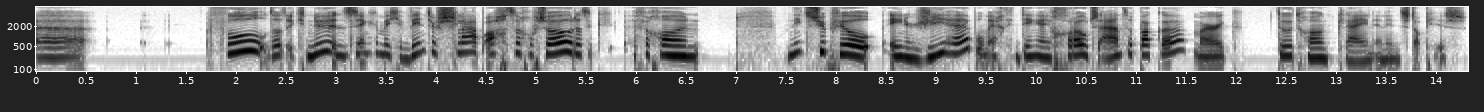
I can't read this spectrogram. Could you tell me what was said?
uh, voel dat ik nu, en denk ik een beetje winterslaapachtig of zo, dat ik even gewoon niet super veel energie heb om echt dingen groots aan te pakken, maar ik doe het gewoon klein en in stapjes.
